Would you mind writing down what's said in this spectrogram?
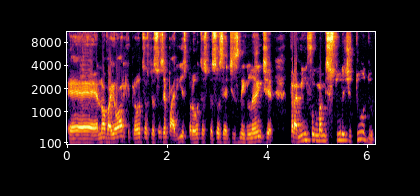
é Nova York, para outras pessoas é Paris, para outras pessoas é Disneylândia. Para mim foi uma mistura de tudo,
